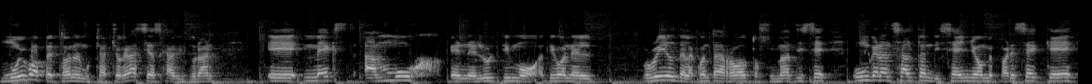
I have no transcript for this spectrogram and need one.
Muy guapetón el muchacho, gracias Javis Durán. Eh, Mext Amug en el último, digo en el Real de la cuenta de más dice un gran salto en diseño, me parece que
